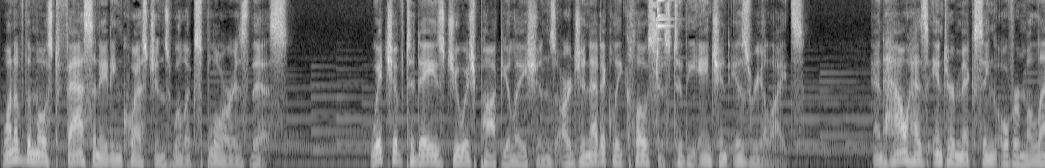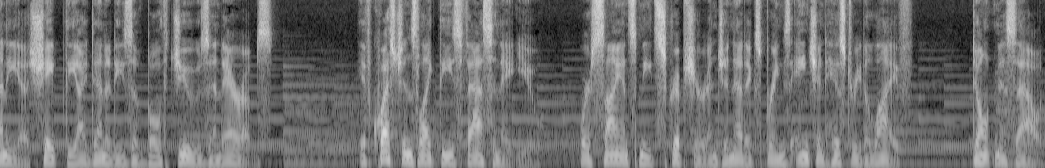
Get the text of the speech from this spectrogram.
One of the most fascinating questions we'll explore is this. Which of today's Jewish populations are genetically closest to the ancient Israelites? And how has intermixing over millennia shaped the identities of both Jews and Arabs? If questions like these fascinate you, where science meets scripture and genetics brings ancient history to life, don't miss out.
